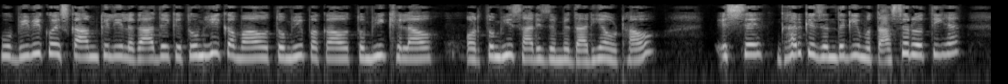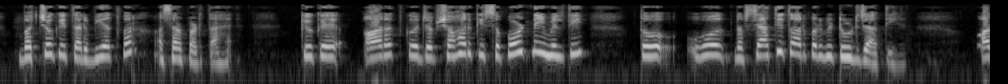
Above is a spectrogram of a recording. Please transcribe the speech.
وہ بیوی بی کو اس کام کے لیے لگا دے کہ تم ہی کماؤ تم ہی پکاؤ تم ہی کھلاؤ اور تم ہی ساری ذمہ داریاں اٹھاؤ اس سے گھر کی زندگی متاثر ہوتی ہے بچوں کی تربیت پر اثر پڑتا ہے کیونکہ عورت کو جب شوہر کی سپورٹ نہیں ملتی تو وہ نفسیاتی طور پر بھی ٹوٹ جاتی ہے اور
